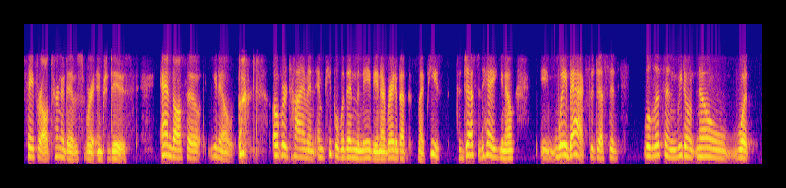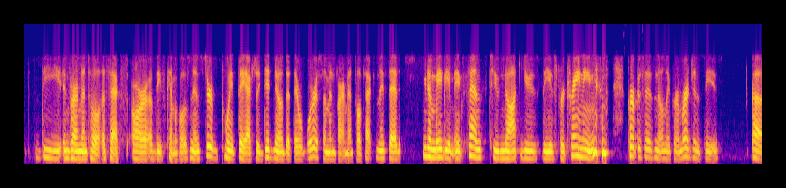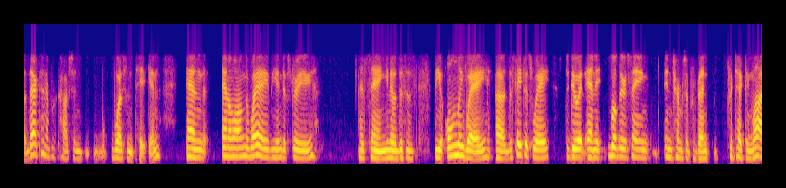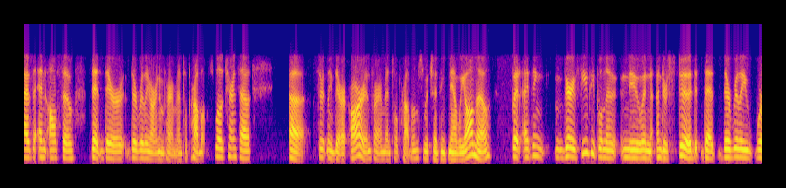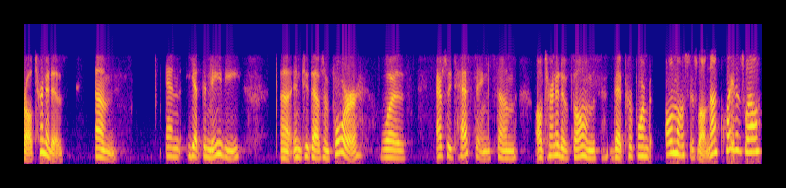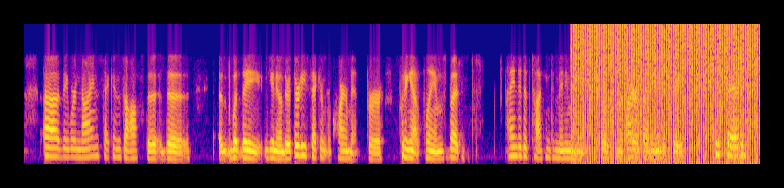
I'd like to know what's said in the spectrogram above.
safer alternatives were introduced, and also, you know, over time, and, and people within the Navy, and I write about this in my piece, suggested, hey, you know, way back suggested, well, listen, we don't know what the environmental effects are of these chemicals. And at a certain point, they actually did know that there were some environmental effects. And they said, you know, maybe it makes sense to not use these for training purposes and only for emergencies. Uh, that kind of precaution wasn't taken. And and along the way, the industry is saying, you know, this is the only way, uh, the safest way to do it. And it, well, they're saying in terms of prevent protecting lives, and also that there there really aren't environmental problems. Well, it turns out uh, certainly there are environmental problems, which I think now we all know. But I think very few people know, knew and understood that there really were alternatives. Um, and yet the Navy uh, in 2004 was actually testing some alternative foams that performed almost as well, not quite as well. Uh, they were nine seconds off the the what they you know their 30 second requirement for putting out flames. But I ended up talking to many many folks in the firefighting industry who said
